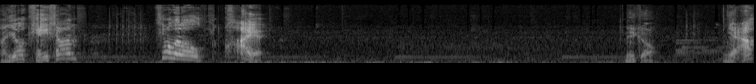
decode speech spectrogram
Are you okay, Sean? Seem a little quiet. Niko. Yeah?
